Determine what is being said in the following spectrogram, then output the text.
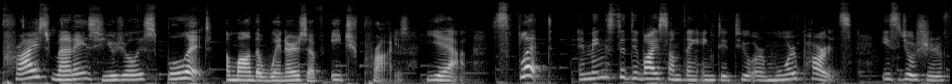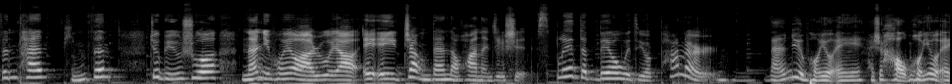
prize money is usually split among the winners of each prize. Yeah, split. It means to divide something into two or more parts，意思就是分摊、平分。就比如说男女朋友啊，如果要 A A 账单的话呢，就是 split the bill with your partner。男女朋友 A A 还是好朋友 A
